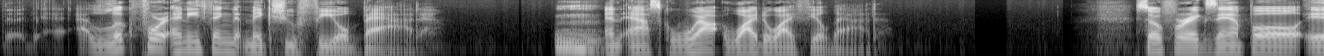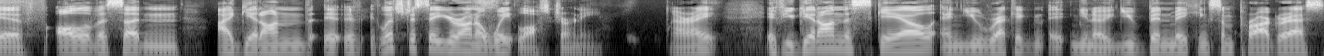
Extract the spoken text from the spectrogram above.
the, look for anything that makes you feel bad mm. and ask, why, why do I feel bad? So, for example, if all of a sudden I get on, if, let's just say you're on a weight loss journey. All right. If you get on the scale and you recognize, you know, you've been making some progress,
